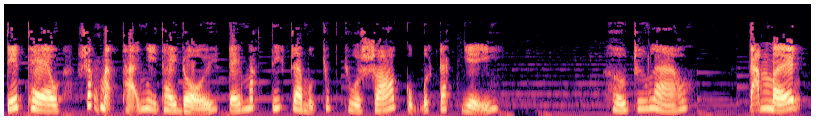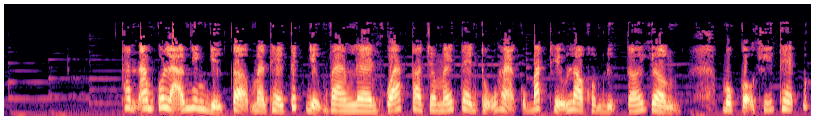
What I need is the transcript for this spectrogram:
Tiếp theo, sắc mặt Thải Nhi thay đổi, đáy mắt tiết ra một chút chua xót cùng bất đắc dĩ. Hữu trưởng lão, câm miệng! Thanh âm của lão nhân dữ tợn mà theo tức giận vang lên, quát to cho mấy tên thủ hạ của Bách Hiểu Lâu không được tới gần. Một cổ khí thế bất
